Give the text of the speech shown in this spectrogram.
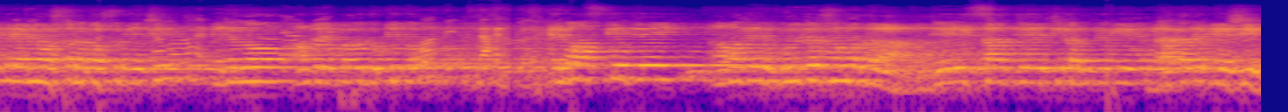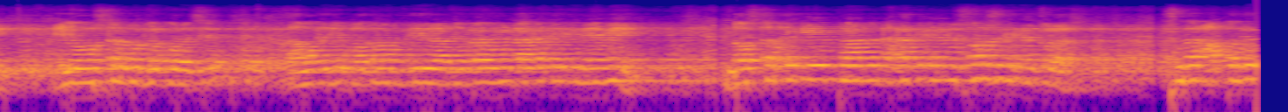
এখানে আমি অষ্টালে কষ্ট দিয়েছি দুঃখিত। এবং আজকে যে আমাদের সম্পাদনা যে স্যার যে থেকে ঢাকা থেকে এসে এই অনুষ্ঠান পর্যন্ত করেছে, আমাদের যে প্রধানমন্ত্রী রাজ্য ভাই, উনি ঢাকা থেকে নেমে দশটা থেকে প্রায় ঢাকা থেকে নেমে সরাসরি এখানে চলে আসে শুধু আপনাদের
